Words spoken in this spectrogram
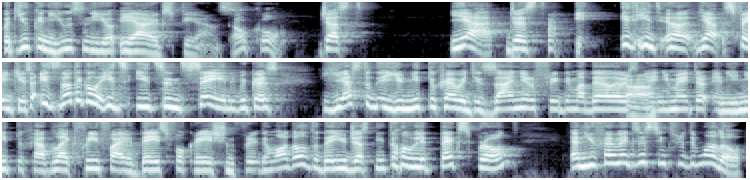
but you can use in your AR experience. Oh, cool. Just, yeah, just it, it, it uh, yeah, thank you. So it's not a cool, it's it's insane because yesterday you need to have a designer, 3D modelers, Uh-huh. animator, and you need to have like three five days for creation 3D model. Today you just need only text prompt, and you have existing 3D model.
